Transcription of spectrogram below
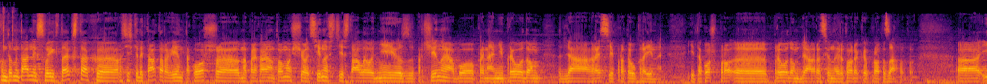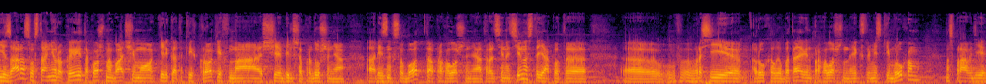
фундаментальних своїх текстах е, російський диктатор він також е, наполягає на тому, що цінності стали однією з причиною або принаймні приводом для агресії проти України, і також про е, приводом для агресивної риторики проти Заходу. І зараз в останні роки також ми бачимо кілька таких кроків на ще більше придушення різних свобод та проголошення традиційних цінностей, як от е, е, в Росії рух ЛГБТ він проголошений екстремістським рухом. Насправді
